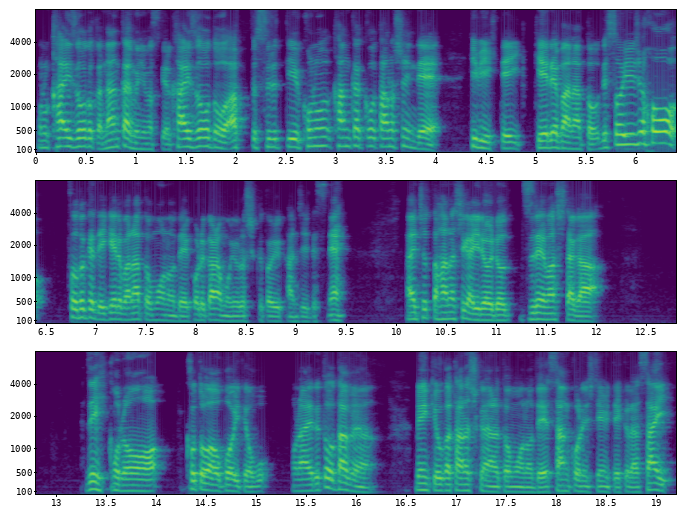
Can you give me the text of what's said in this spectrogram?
この解像度か何回も言いますけど、解像度をアップするっていうこの感覚を楽しんで、日々生きていければなと。で、そういう情報を届けていければなと思うので、これからもよろしくという感じですね。はい、ちょっと話がいろいろずれましたが、ぜひこのことは覚えてもらえると多分勉強が楽しくなると思うので参考にしてみてください。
